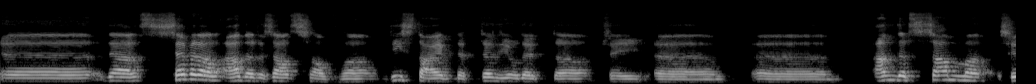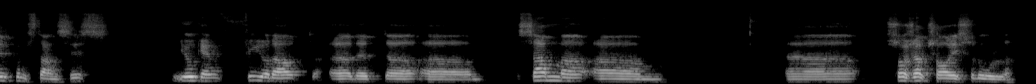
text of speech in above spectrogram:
uh, there are several other results of uh, this type that tell you that, uh, say, under some circumstances, you can figure out that some um, social choice rule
